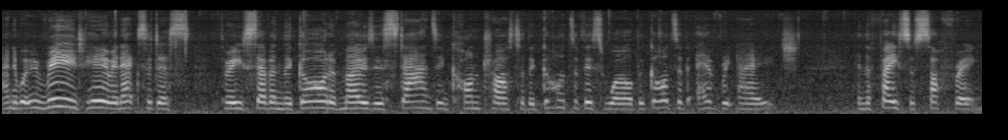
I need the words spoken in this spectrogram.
And what we read here in Exodus 3 7, the God of Moses stands in contrast to the gods of this world, the gods of every age, in the face of suffering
